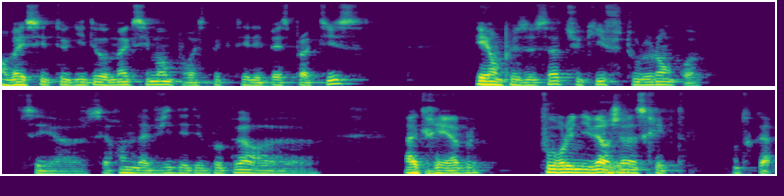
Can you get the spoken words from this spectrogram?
on va essayer de te guider au maximum pour respecter les best practices. Et en plus de ça, tu kiffes tout le long, quoi. C'est euh, rendre la vie des développeurs euh, agréable pour l'univers JavaScript, en tout cas.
